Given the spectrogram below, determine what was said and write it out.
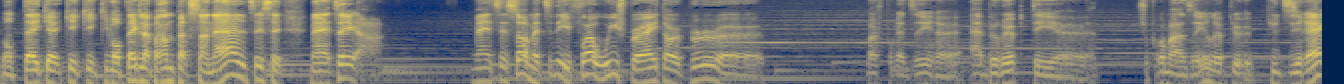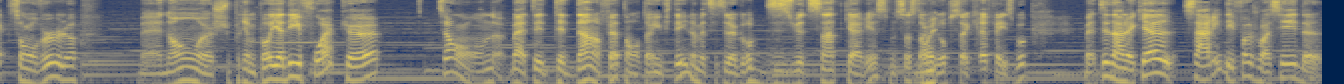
vont peut-être qui, qui, vont peut-être le prendre personnel, tu sais, mais tu sais, ah, mais c'est ça, mais tu sais, des fois, oui, je peux être un peu, euh, ben, je pourrais dire euh, abrupt et euh, je sais pas comment dire, là, plus, plus direct, si on veut, là. Mais non, euh, je supprime pas. Il y a des fois que, tu sais, on a, ben, t'es, t'es dedans, en fait, on t'a invité, là, mais c'est le groupe 1800 de charisme. Ça, c'est un groupe secret Facebook. Ben, tu sais, dans lequel ça arrive des fois que je vais essayer de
